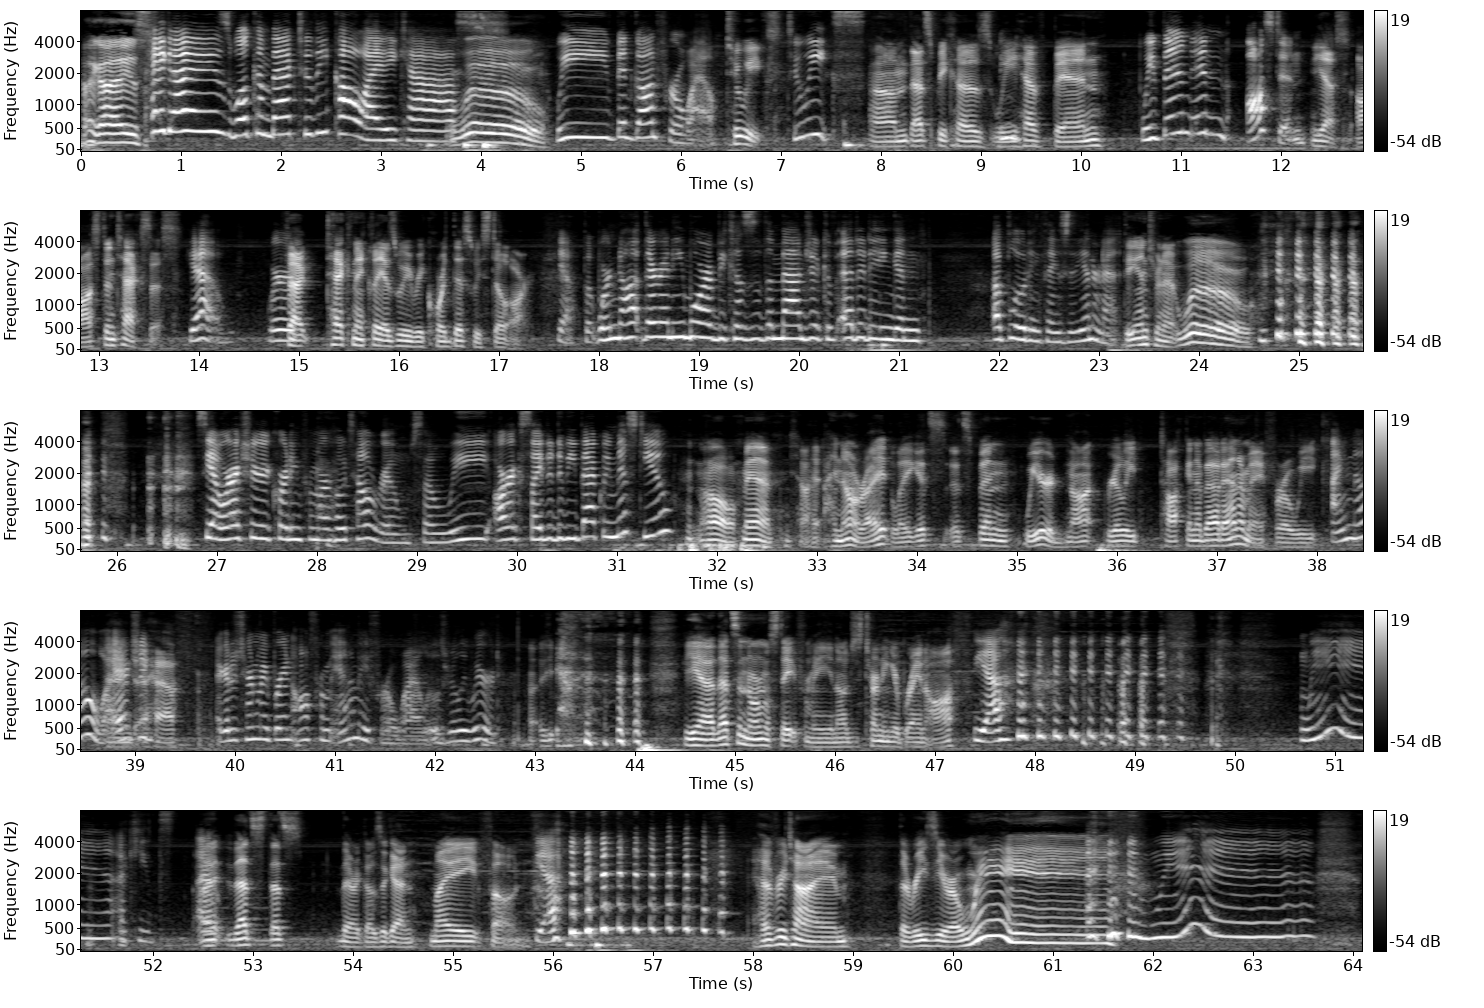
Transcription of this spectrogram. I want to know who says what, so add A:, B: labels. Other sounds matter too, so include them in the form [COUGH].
A: Hi guys.
B: Hey guys, welcome back to the Kawaii Cast.
A: Whoa.
B: We've been gone for a while.
A: Two weeks.
B: Two weeks.
A: Um, that's because we
B: Mm.
A: have been
B: We've been in Austin.
A: yes, Austin, Texas.
B: Yeah. We're
A: In fact, technically, as we record this, we still are.
B: yeah, but we're not there anymore because of the magic of editing and uploading things to the internet.
A: The internet. Whoa. [LAUGHS] [LAUGHS] [CLEARS THROAT]
B: So yeah, we're actually recording from our hotel room. So we are excited to be back. We missed you. [LAUGHS]
A: oh man, I, I know, right? Like it's it's been weird not really talking about anime for a week
B: I know. I actually
A: a half.
B: I got to turn my brain off from anime for a while. It was really weird.
A: Uh, [LAUGHS] yeah, that's a normal state for me. You know, just turning your brain off.
B: Yeah. Yeah, I keep. I,
A: I, that's that's there it goes again. My phone.
B: yeah. [LAUGHS]
A: Every time the re zero. [LAUGHS]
